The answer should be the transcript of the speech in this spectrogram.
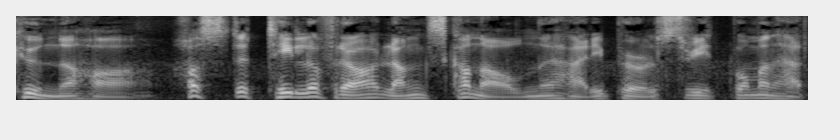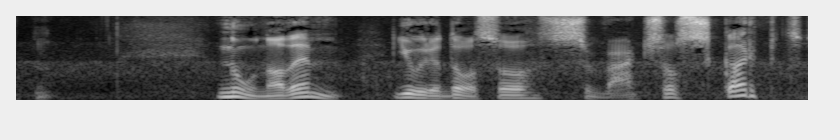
kunne ha hastet til og fra langs kanalene her i Pearl Street på Manhattan. Noen av dem gjorde det også svært så skarpt,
